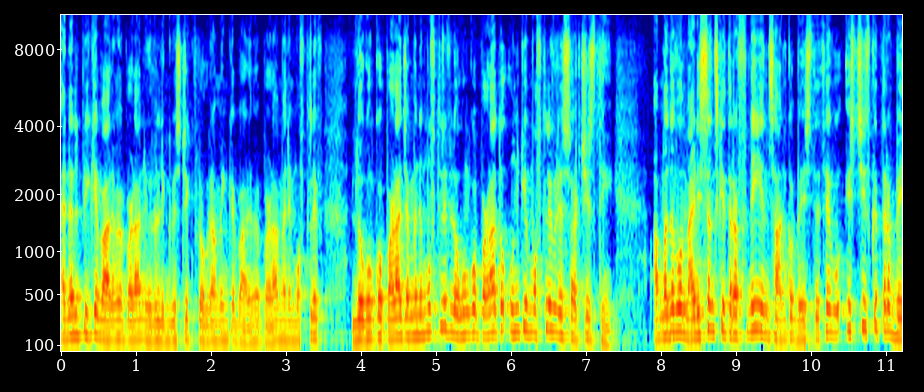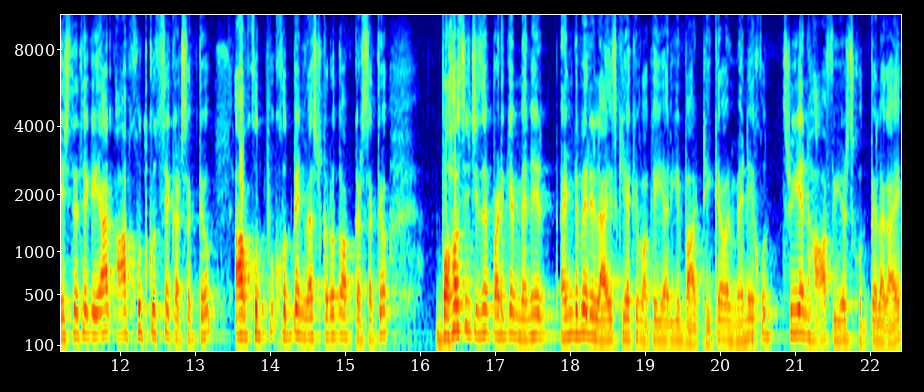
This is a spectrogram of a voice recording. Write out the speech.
این ایل پی کے بارے میں پڑھا نیورو لنگوسٹک پروگرامنگ کے بارے میں پڑھا، میں نے مختلف لوگوں کو پڑھا۔ جب میں نے مختلف لوگوں کو پڑھا تو ان کی مختلف ریسرچز تھیں۔ اب مطلب وہ میڈیسنس کی طرف نہیں انسان کو بیچتے تھے، وہ اس چیز کی طرف بیچتے تھے کہ یار آپ خود خود سے کر سکتے ہو، آپ خود خود پہ انویسٹ کرو تو آپ کر سکتے ہو۔ بہت سی چیزیں پڑھ کے میں نے اینڈ پہ ریلائز کیا کہ واقعی یار یہ بات ٹھیک ہے اور میں نے خود تھری اینڈ ہاف ایئرس خود پہ لگائے۔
